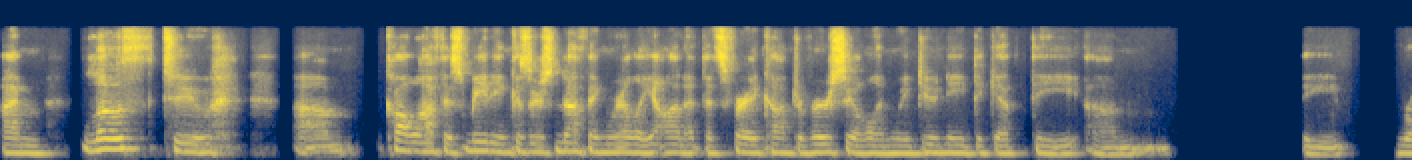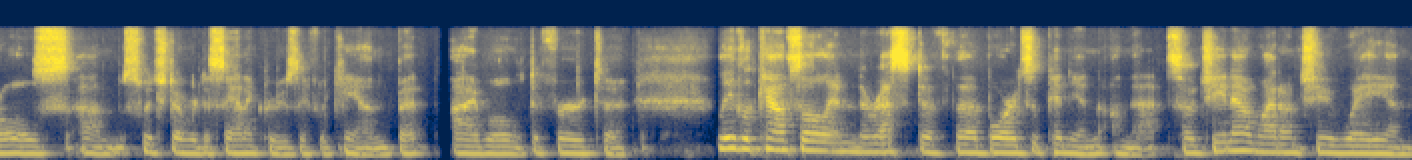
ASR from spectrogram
I'm loath to um, call off this meeting because there's nothing really on it that's very controversial and we do need to get the um, the roles um, switched over to Santa Cruz if we can, but I will defer to legal counsel and the rest of the board's opinion on that. So Gina, why don't you weigh in?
